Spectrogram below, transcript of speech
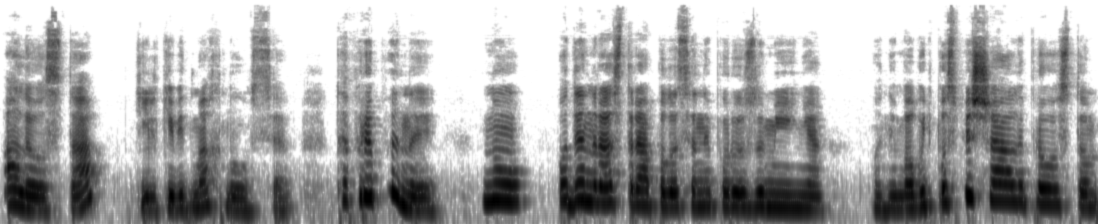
Але Остап тільки відмахнувся. Та припини. Ну, один раз трапилося непорозуміння. Вони, мабуть, поспішали просто.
